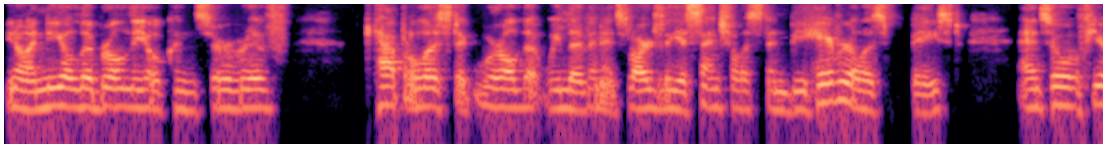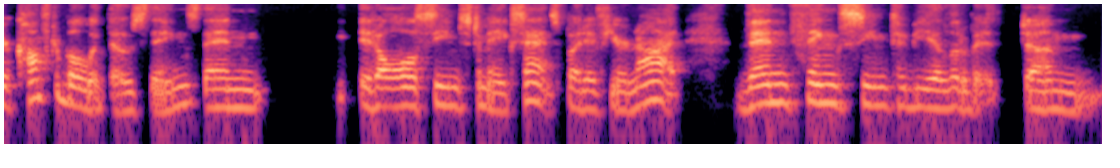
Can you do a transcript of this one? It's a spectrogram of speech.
you know a neoliberal neoconservative capitalistic world that we live in. It's largely essentialist and behavioralist based. And so if you're comfortable with those things, then it all seems to make sense. But if you're not, then things seem to be a little bit, um,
